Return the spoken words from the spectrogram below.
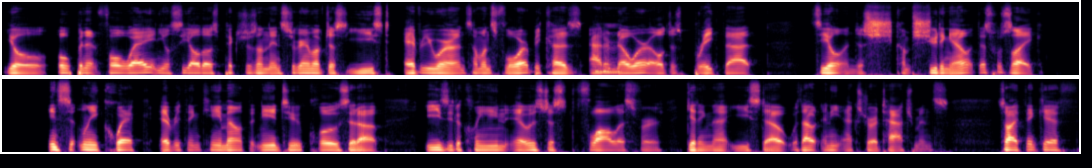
you'll open it full way and you'll see all those pictures on the Instagram of just yeast everywhere on someone's floor because out of Mhm. nowhere it'll just break that seal and just sh- come shooting out. This was like instantly quick. Everything came out that needed to, close it up, easy to clean. It was just flawless for getting that yeast out without any extra attachments. So I think if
